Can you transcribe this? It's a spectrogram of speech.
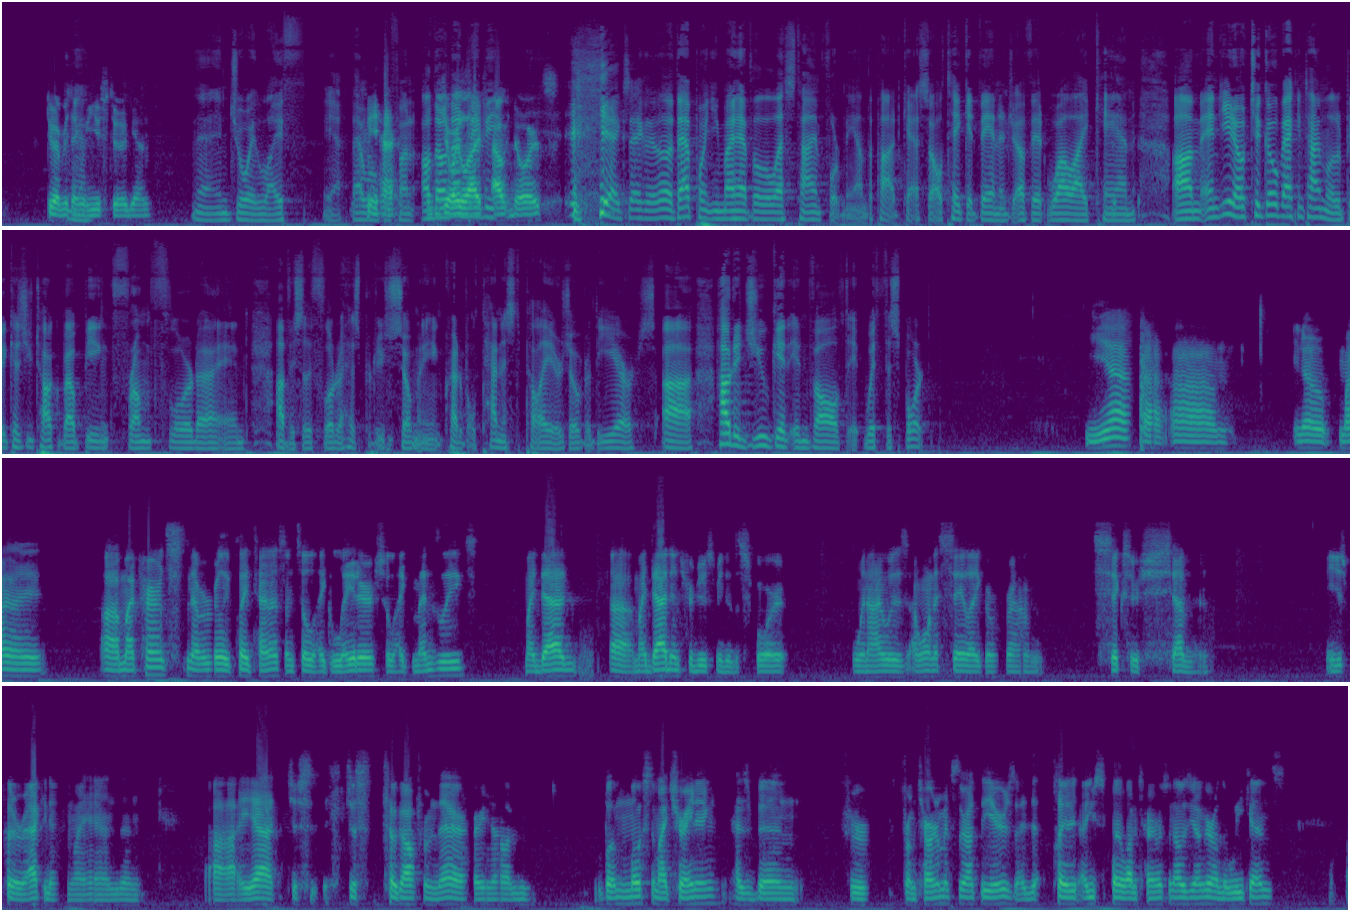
do everything Yeah. we used to again. Yeah, enjoy life. Yeah, that would yeah, be fun. Although enjoy life be, outdoors. yeah, exactly. Although at that point, you might have a little less time for me on the podcast, so I'll take advantage of it while I can. Um, and you know, to go back in time a little, because you talk about being from Florida, and obviously Florida has produced so many incredible tennis players over the years. Uh, how did you get involved with the sport? Yeah, um, you know, my uh, my parents never really played tennis until like later, so like men's leagues. My dad, uh, my dad introduced me to the sport when I was, I want to say like around six or seven. He just put a racket in my hand, and uh, yeah, just just took off from there. You know, but most of my training has been for from tournaments throughout the years. I played, I used to play a lot of tournaments when I was younger on the weekends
